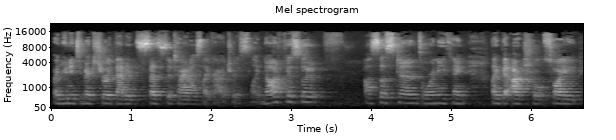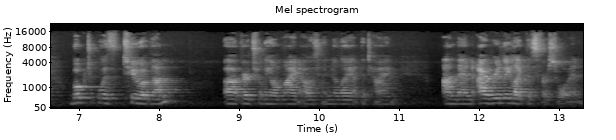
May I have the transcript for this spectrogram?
but you need to make sure that it says the title psychiatrist, like not physio assistant or anything, like the actual. So I booked with two of them uh, virtually online. I was in LA at the time. And then I really liked this first woman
